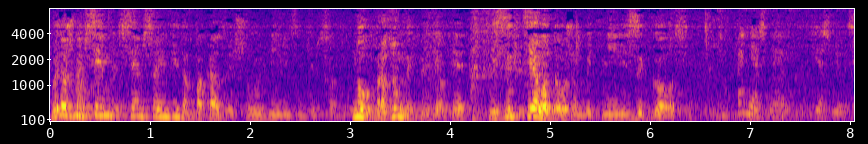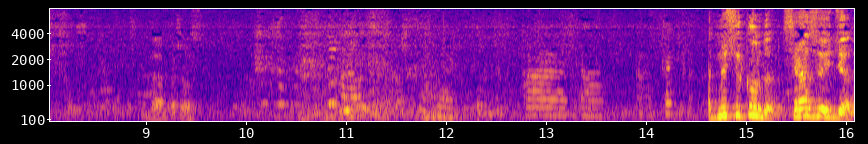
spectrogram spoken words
Вы должны всем, всем своим видом показывать, что вы в ней не заинтересованы. Ну, в разумных пределах. Язык тела должен быть, не язык голоса. Конечно, если вы Да, пожалуйста. А, а, как... Одну секунду, сразу идет.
